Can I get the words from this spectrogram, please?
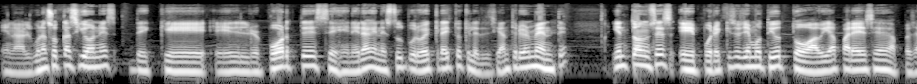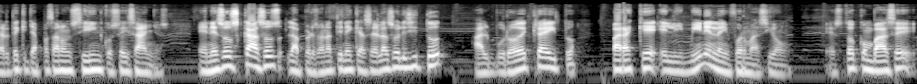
en algunas ocasiones de que el reporte se genera en estos buros de crédito que les decía anteriormente y entonces eh, por X o Y motivo todavía aparece a pesar de que ya pasaron 5 o 6 años. En esos casos la persona tiene que hacer la solicitud al buro de crédito para que eliminen la información. Esto con base,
